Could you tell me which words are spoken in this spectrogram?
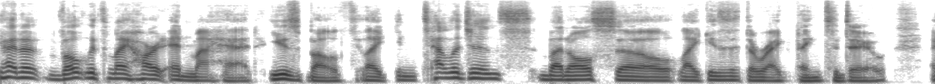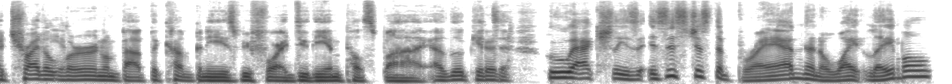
kind of vote with my heart and my head. Use both, like intelligence, but also like, is it the right thing to do? I try to yeah. learn about the companies before I do the impulse buy. I look into who actually is, is this just a brand and a white label?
